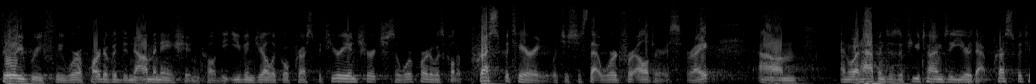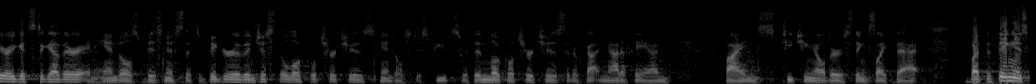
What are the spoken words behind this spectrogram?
very briefly, we're a part of a denomination called the Evangelical Presbyterian Church. So we're part of what's called a presbytery, which is just that word for elders, right? Um, and what happens is a few times a year that presbytery gets together and handles business that's bigger than just the local churches, handles disputes within local churches that have gotten out of hand finds teaching elders, things like that. But the thing is,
